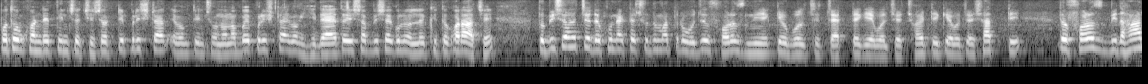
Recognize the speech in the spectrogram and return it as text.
প্রথম খণ্ডে তিনশো ছেষট্টি পৃষ্ঠা এবং তিনশো উননব্বই পৃষ্ঠা এবং হৃদায়তে এইসব বিষয়গুলো উল্লেখিত করা আছে। তো বিষয় হচ্ছে, দেখুন, একটা শুধুমাত্র উজুর ফরজ নিয়ে কেউ বলছে চারটে কেউ বলছে ছয়টি কেউ বলছে সাতটি। তো ফরজ বিধান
